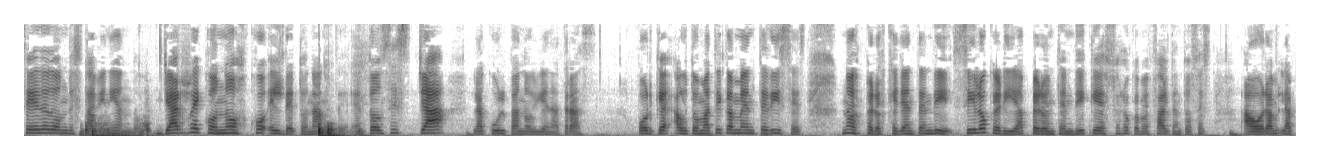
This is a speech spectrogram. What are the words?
sé de dónde está viniendo, ya reconozco el detonante, entonces ya la culpa no viene atrás. Porque automáticamente dices, no, pero es que ya entendí, sí lo quería, pero entendí que eso es lo que me falta. Entonces, ahora la-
